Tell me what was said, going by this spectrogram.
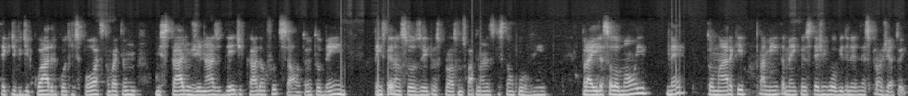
ter que dividir quadro com outros esportes, então vai ter um, um estádio, um ginásio dedicado ao futsal. Então eu estou bem, bem esperançoso aí para os próximos quatro anos que estão por vir para a Ilha Salomão e né, tomara que para mim também que eu esteja envolvido nesse projeto aí.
